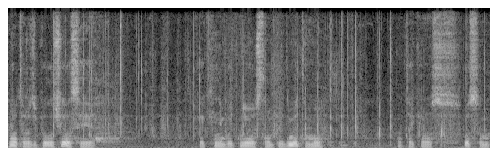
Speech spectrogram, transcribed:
Ну, вот вроде получилось. И каким-нибудь неострым предметом мы вот таким способом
